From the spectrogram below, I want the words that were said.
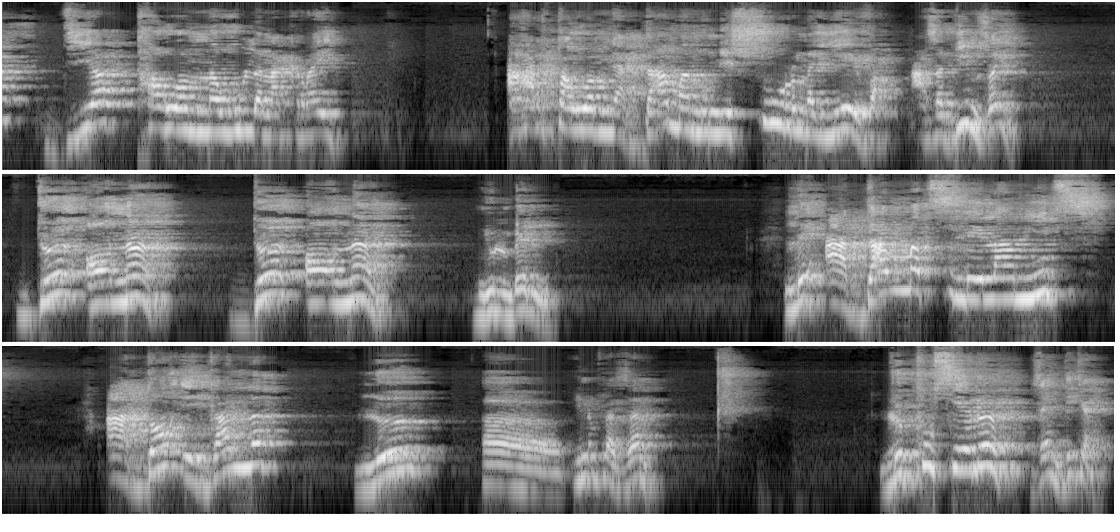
dia tao amina olona anankiray. Ary tao amin'i Adama no nesorina i Eva, aza adino izay! Deux en un, deux en un ny olombelona. Le Adama tsy lehilahy mihitsy, Adam égale le inona mo filaza zany? Le poussiéreux, zay ny dikany.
